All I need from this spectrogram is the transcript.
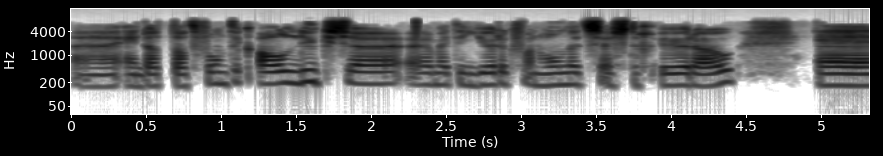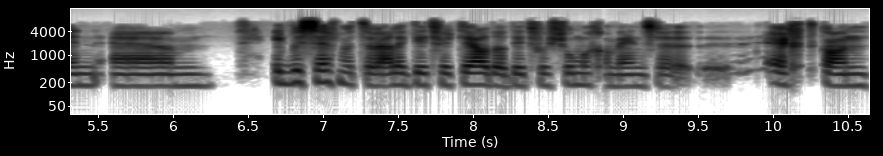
Uh, en dat, dat vond ik al luxe uh, met een jurk van 160 euro. En um, ik besef me terwijl ik dit vertel dat dit voor sommige mensen eh, echt kan.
